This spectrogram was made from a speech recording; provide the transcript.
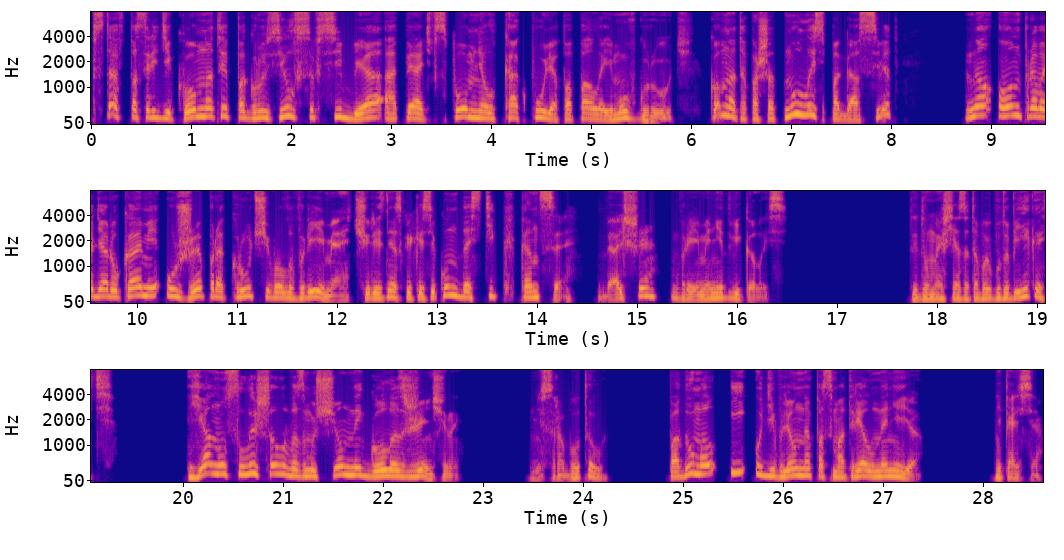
Встав посреди комнаты, погрузился в себя, опять вспомнил, как пуля попала ему в грудь. Комната пошатнулась, погас свет, но он, проводя руками, уже прокручивал время, через несколько секунд достиг конца. Дальше время не двигалось. «Ты думаешь, я за тобой буду бегать?» Ян услышал возмущенный голос женщины. Не сработало? Подумал и удивленно посмотрел на нее. Не пялься.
